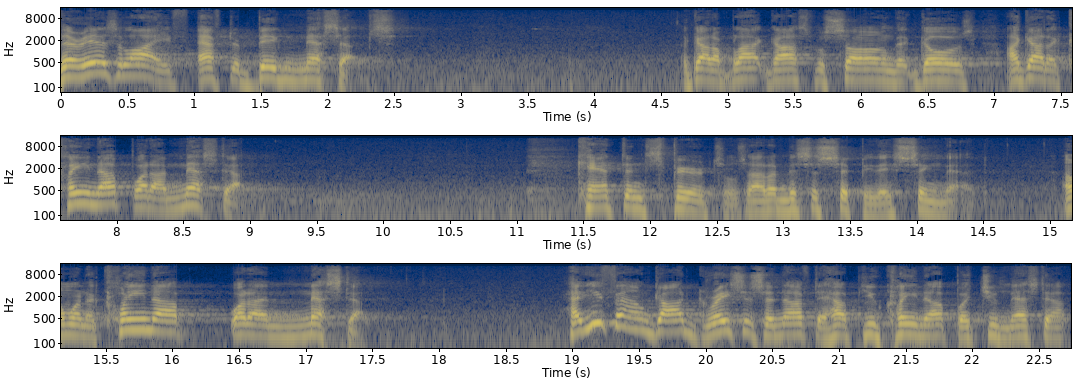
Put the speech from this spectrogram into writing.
There is life after big mess ups. I got a black gospel song that goes, I got to clean up what I messed up. Canton Spirituals out of Mississippi, they sing that. I want to clean up what I messed up. Have you found God gracious enough to help you clean up what you messed up?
